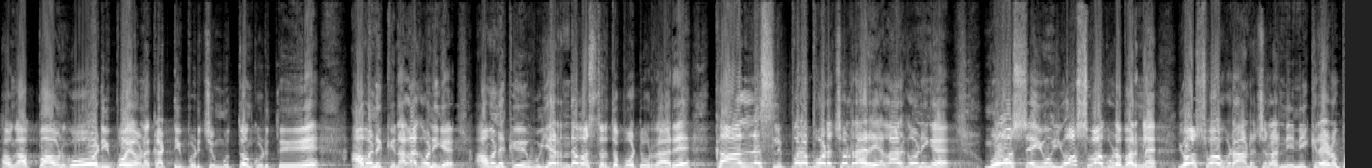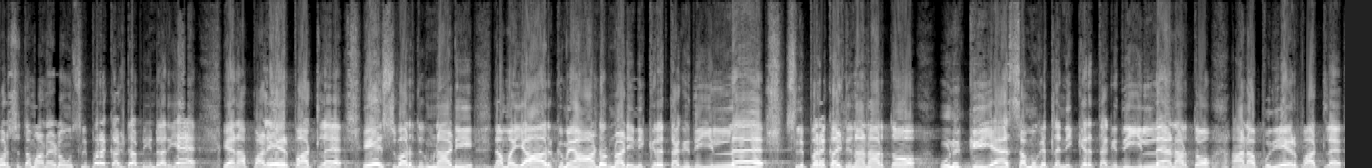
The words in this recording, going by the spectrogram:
அவங்க அப்பா அவனுக்கு ஓடி போய் அவனை கட்டி பிடிச்சி முத்தம் கொடுத்து அவனுக்கு நல்லா கவனிங்க. அவனுக்கு உயர்ந்த வஸ்திரத்தை போட்டு விடுறாரு. காலில் ஸ்லிப்பரை போட சொல்றாரு. எல்லாரும் கவனிங்க. மோசையும் யோசுவா கூட பாருங்களேன். யோசுவா கூட ஆண்டு சொல்றாரு நீ நிற்கிற இடம் பரிசுத்தமான இடம். ஸ்லிப்பரை கழட்டு அப்படின்றாரு. ஏன்? ஏன்னா பழைய ஏற்பாட்டில் ஏசு வரதுக்கு முன்னாடி நம்ம யாருக்குமே ஆண்டவர் முன்னாடி நிக்கிற தகுதி இல்ல. ஸ்லிப்பரை கழட்டினான்னு அர்த்தம். உனக்கு என் சமூகத்துல நிக்கிற தகுதி இல்லைன்னு அர்த்தம். ஆனா புதிய ஏற்பாட்டில்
